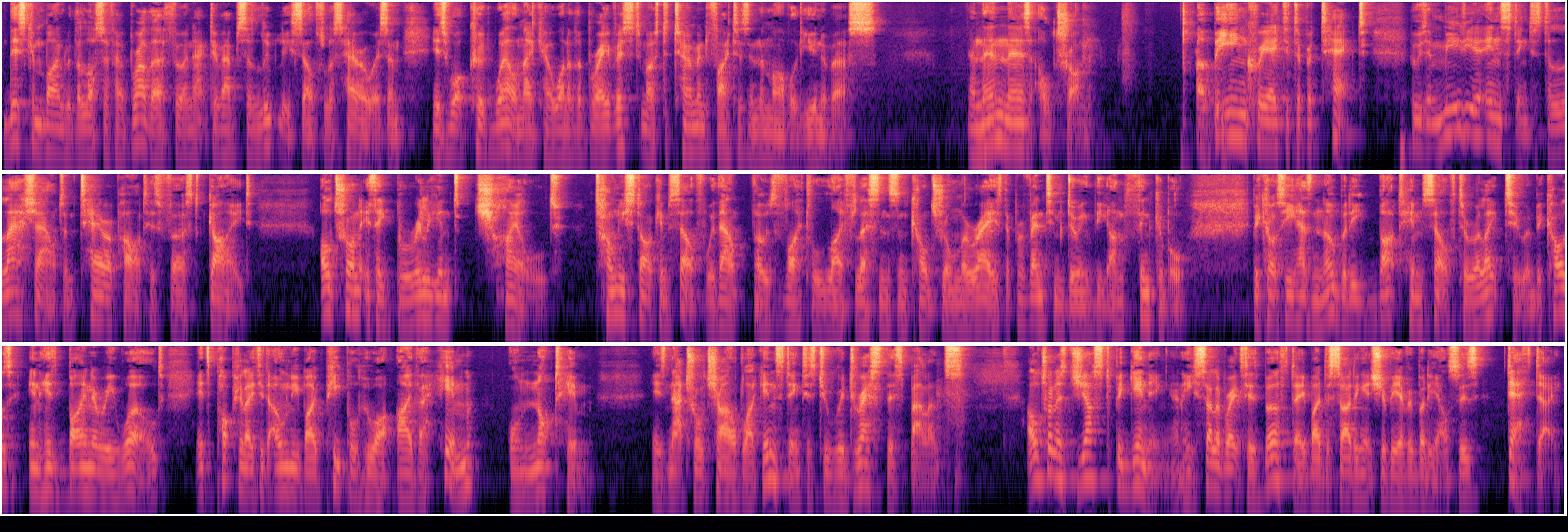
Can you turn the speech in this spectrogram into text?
This, combined with the loss of her brother through an act of absolutely selfless heroism, is what could well make her one of the bravest, most determined fighters in the Marvel Universe. And then there's Ultron, a being created to protect, whose immediate instinct is to lash out and tear apart his first guide. Ultron is a brilliant child. Tony Stark himself without those vital life lessons and cultural mores that prevent him doing the unthinkable. Because he has nobody but himself to relate to, and because in his binary world it's populated only by people who are either him or not him. His natural childlike instinct is to redress this balance. Ultron is just beginning, and he celebrates his birthday by deciding it should be everybody else's death day.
